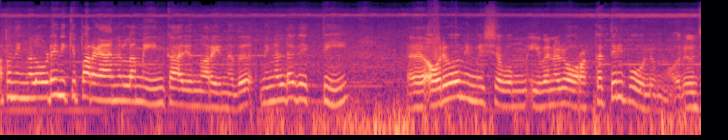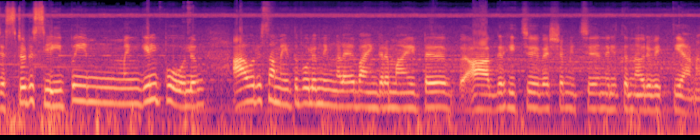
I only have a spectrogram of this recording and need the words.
അപ്പോൾ നിങ്ങളോട് എനിക്ക് പറയാനുള്ള മെയിൻ കാര്യം എന്ന് പറയുന്നത് നിങ്ങളുടെ വ്യക്തി ഓരോ നിമിഷവും ഇവൻ ഒരു ഉറക്കത്തിൽ പോലും ഒരു ജസ്റ്റ് ഒരു സ്ലീപ്പ് ചെയ്യുമെങ്കിൽ പോലും ആ ഒരു സമയത്ത് പോലും നിങ്ങളെ ഭയങ്കരമായിട്ട് ആഗ്രഹിച്ച് വിഷമിച്ച് നിൽക്കുന്ന ഒരു വ്യക്തിയാണ്.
